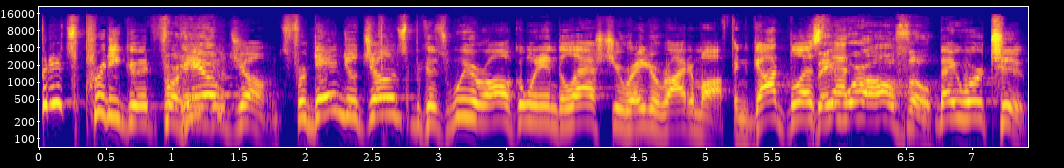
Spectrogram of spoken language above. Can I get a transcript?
but it's pretty good for, For him? Daniel Jones. For Daniel Jones, because we were all going into last year ready to write him off. And God bless They that. were also. They were too.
